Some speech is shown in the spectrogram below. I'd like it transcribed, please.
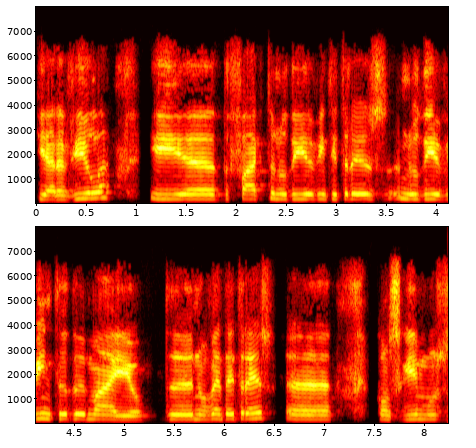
que era vila, e uh, de facto no dia 23, no dia 20 de maio de 93, uh, conseguimos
